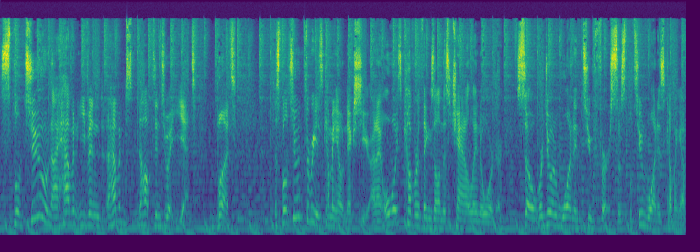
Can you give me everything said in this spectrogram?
splatoon i haven't even I haven't hopped into it yet but Splatoon 3 is coming out next year, and I always cover things on this channel in order. So we're doing 1 and 2 first, so Splatoon 1 is coming up.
